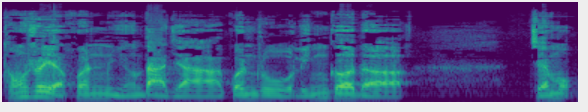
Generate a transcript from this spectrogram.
同时也欢迎大家关注林哥的节目，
